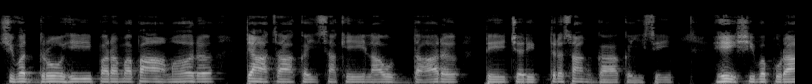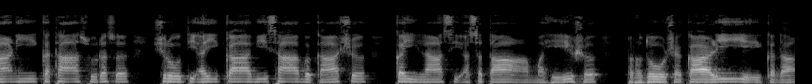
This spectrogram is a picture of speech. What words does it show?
शिवद्रोही परमपामर त्याचा कैसा केला उद्धार ते चरित्र सांगा कैसे. हे शिवपुराणी कथा सुरस श्रोती ऐकावी सावकाश कैलासी असता महेश प्रदोष काळी एकदा.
